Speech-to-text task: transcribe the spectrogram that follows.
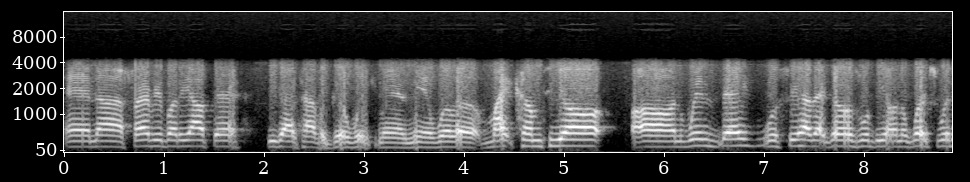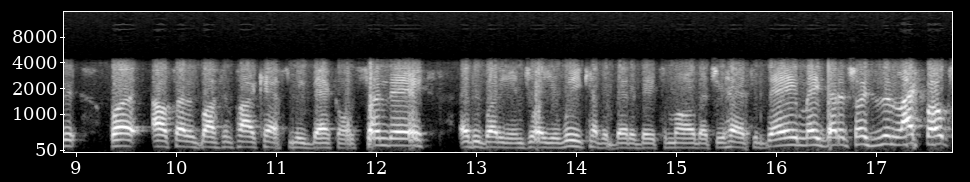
And uh, for everybody out there, you guys have a good week, man. Me and Willa might come to y'all on Wednesday. We'll see how that goes. We'll be on the works with it. But Outsiders Boxing Podcast will be back on Sunday. Everybody enjoy your week. Have a better day tomorrow that you had today. Make better choices in life, folks.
